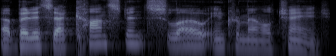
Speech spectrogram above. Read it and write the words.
uh, but it's that constant, slow, incremental change.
